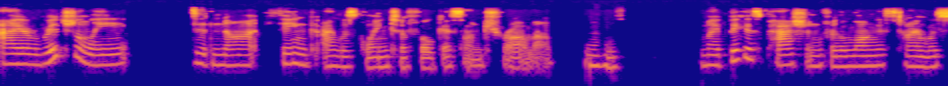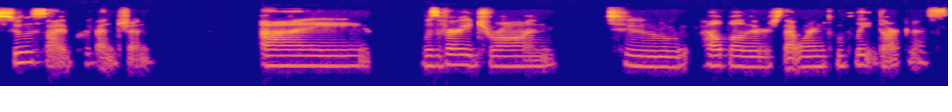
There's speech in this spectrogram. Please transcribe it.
I originally did not think I was going to focus on trauma. Mm-hmm. My biggest passion for the longest time was suicide prevention. I was very drawn to help others that were in complete darkness.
